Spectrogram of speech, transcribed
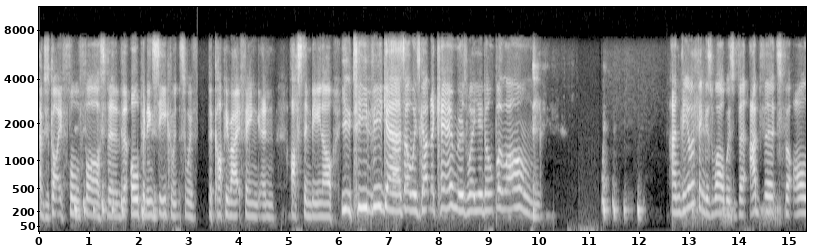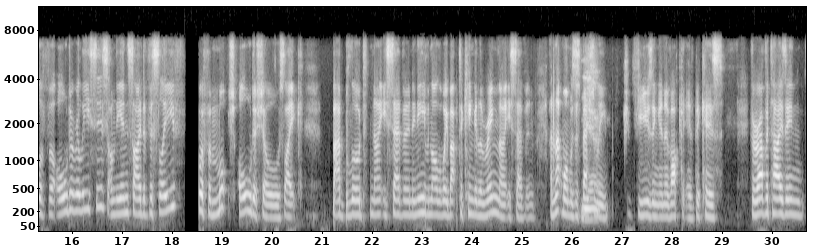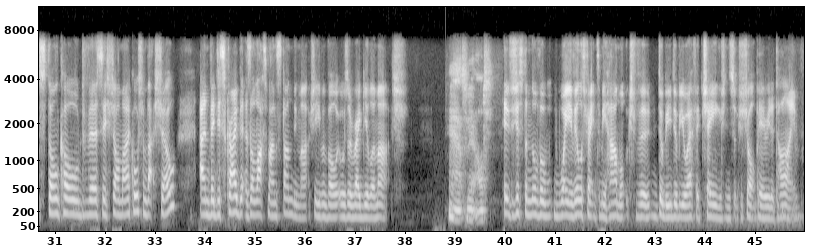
I've just got it full force. The the opening sequence with the copyright thing and Austin being all, you TV guys always got the cameras where you don't belong. And the other thing as well was the adverts for all of the older releases on the inside of the sleeve were for much older shows like Bad Blood 97 and even all the way back to King of the Ring 97. And that one was especially yeah. confusing and evocative because they were advertising Stone Cold versus Shawn Michaels from that show and they described it as a last man standing match even though it was a regular match. Yeah, that's a bit odd. It was just another way of illustrating to me how much the WWF had changed in such a short period of time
